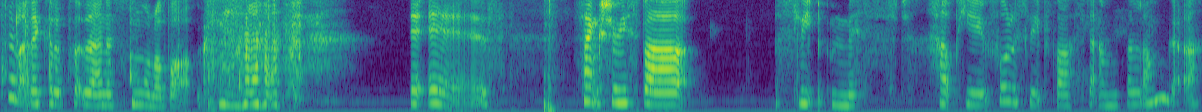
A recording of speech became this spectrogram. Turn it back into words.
I feel like they could have put that in a smaller box. it is Sanctuary Spa Sleep Mist. Help you fall asleep faster and for longer.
